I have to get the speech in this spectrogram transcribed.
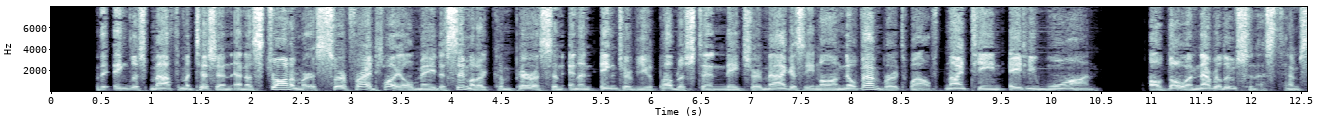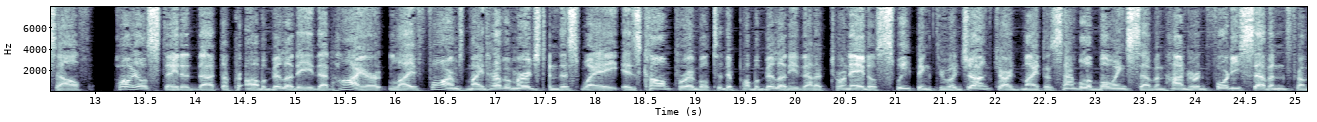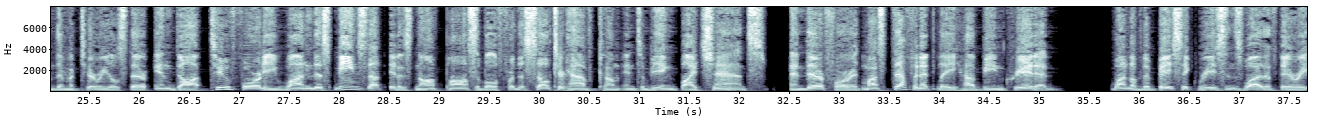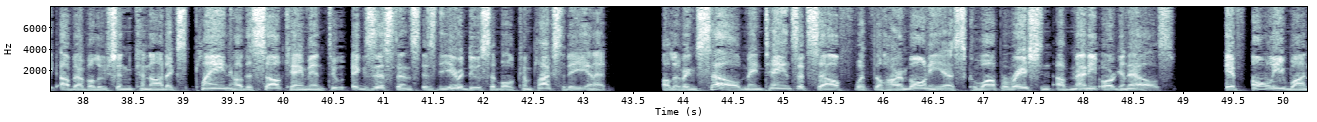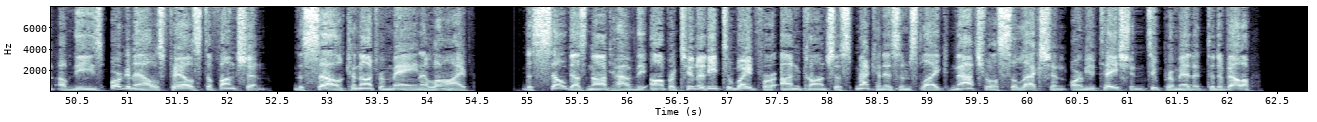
The English mathematician and astronomer Sir Fred Hoyle made a similar comparison in an interview published in Nature magazine on November 12, 1981. Although an evolutionist himself, Hoyle stated that the probability that higher life forms might have emerged in this way is comparable to the probability that a tornado sweeping through a junkyard might assemble a Boeing 747 from the materials therein. 241 This means that it is not possible for the cell to have come into being by chance, and therefore it must definitely have been created. One of the basic reasons why the theory of evolution cannot explain how the cell came into existence is the irreducible complexity in it. A living cell maintains itself with the harmonious cooperation of many organelles. If only one of these organelles fails to function, the cell cannot remain alive. The cell does not have the opportunity to wait for unconscious mechanisms like natural selection or mutation to permit it to develop.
